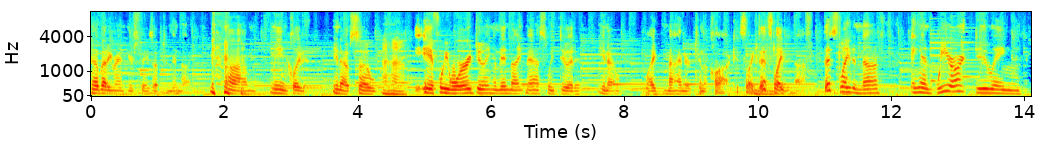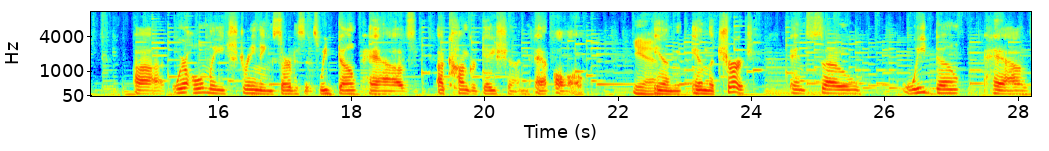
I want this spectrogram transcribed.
nobody around here stays up to midnight, um, me included. You know, so uh-huh if we were doing a midnight mass, we'd do it at you know like nine or ten o'clock. It's like that's Mhm. late enough. That's late enough, and we aren't doing. Uh, we're only streaming services. We don't have a congregation at all yeah. in in the church. And so we don't have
